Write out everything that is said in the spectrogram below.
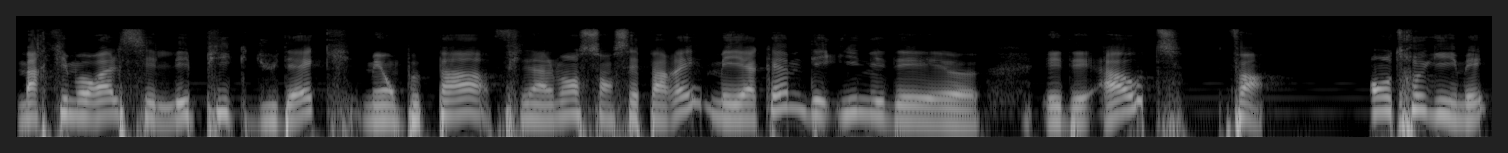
marque immorale c'est l'épique du deck, mais on peut pas finalement s'en séparer. Mais il y a quand même des in et des, euh, et des out, enfin entre guillemets.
